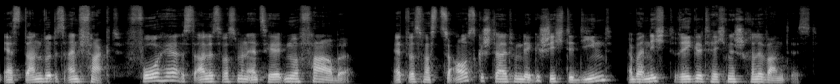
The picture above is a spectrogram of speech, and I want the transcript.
Erst dann wird es ein Fakt. Vorher ist alles, was man erzählt, nur Farbe. Etwas, was zur Ausgestaltung der Geschichte dient, aber nicht regeltechnisch relevant ist.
